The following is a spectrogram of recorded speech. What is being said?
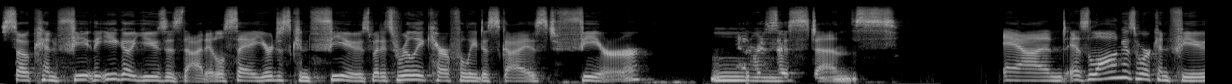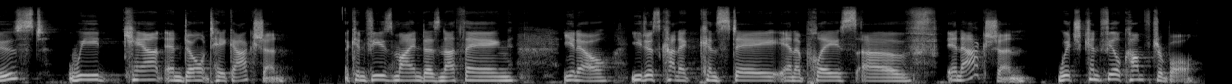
So confu- the ego uses that. It'll say you're just confused, but it's really carefully disguised fear mm. and resistance. And as long as we're confused, we can't and don't take action. A confused mind does nothing. You know, you just kind of can stay in a place of inaction, which can feel comfortable.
